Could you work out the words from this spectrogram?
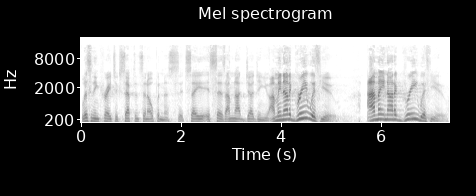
Listening creates acceptance and openness. It, say, it says, I'm not judging you. I may not agree with you. I may not agree with you.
